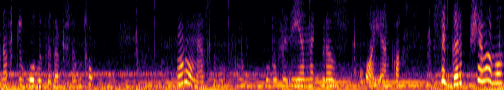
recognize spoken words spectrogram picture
FNAF 2 Golden Freddy arkadaşlar bu çok zor olmuyor aslında bu FNAF Golden Freddy'yi yenmek biraz kolay yani. İşte garip bir şey var bak.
